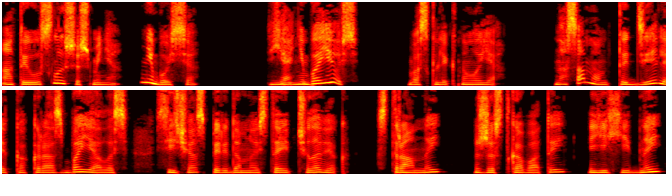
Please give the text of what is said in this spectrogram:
А ты услышишь меня, не бойся. «Я не боюсь!» — воскликнула я. На самом-то деле как раз боялась. Сейчас передо мной стоит человек. Странный, Жестковатый, ехидный,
